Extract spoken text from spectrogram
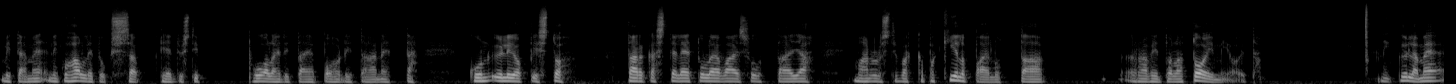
mitä me niin kuin hallituksessa tietysti puolehditaan ja pohditaan, että kun yliopisto tarkastelee tulevaisuutta ja mahdollisesti vaikkapa kilpailuttaa ravintolatoimijoita, niin kyllä me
